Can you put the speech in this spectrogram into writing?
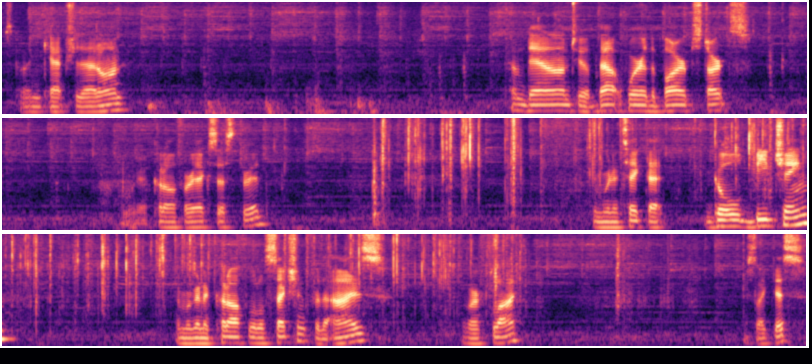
Let's go ahead and capture that on. Come down to about where the barb starts. We're going to cut off our excess thread. And we're going to take that gold bead chain and we're going to cut off a little section for the eyes of our fly. Just like this.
